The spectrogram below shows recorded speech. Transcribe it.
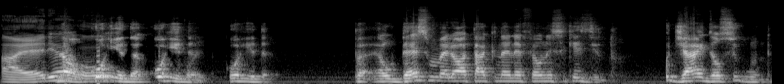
aérea Não, ou... corrida, corrida, Corrida. corrida. É o décimo melhor ataque na NFL nesse quesito. O Giants é o segundo.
